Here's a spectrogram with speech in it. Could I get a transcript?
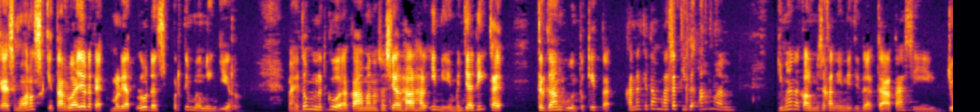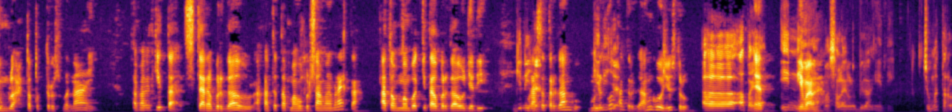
kayak semua orang sekitar lu aja udah kayak melihat lu dan seperti meminggir. Nah itu menurut gua keamanan sosial hal-hal ini menjadi kayak terganggu untuk kita karena kita merasa tidak aman. Gimana kalau misalkan ini tidak teratasi, jumlah tetap terus menaik? Apakah kita secara bergaul akan tetap mau bersama mereka atau membuat kita bergaul jadi Gini merasa Jan, terganggu? Menurut Gini, gua Jan. akan terganggu justru. Eh, apa ya? Ya, Ini gimana? masalah yang lu bilang ini. Cuma ter,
